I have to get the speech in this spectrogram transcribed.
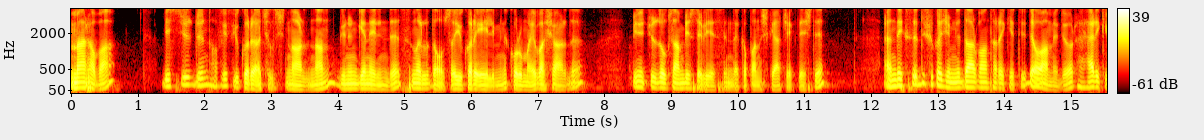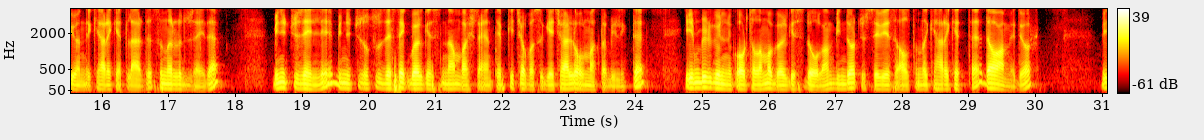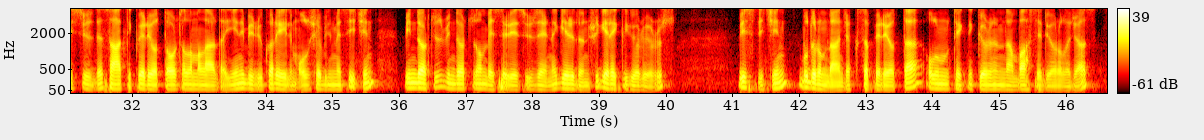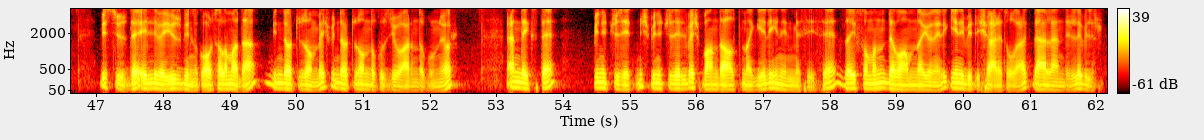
Merhaba. BIST 100 dün hafif yukarı açılışının ardından günün genelinde sınırlı da olsa yukarı eğilimini korumayı başardı. 1391 seviyesinde kapanış gerçekleşti. Endekste düşük hacimli darbant hareketi devam ediyor. Her iki yöndeki hareketlerde sınırlı düzeyde. 1350-1330 destek bölgesinden başlayan tepki çabası geçerli olmakla birlikte 21 günlük ortalama bölgesi de olan 1400 seviyesi altındaki harekette devam ediyor. BIST 100'de saatlik periyotta ortalamalarda yeni bir yukarı eğilim oluşabilmesi için 1400-1415 seviyesi üzerine geri dönüşü gerekli görüyoruz. BIST için bu durumda ancak kısa periyotta olumlu teknik görünümden bahsediyor olacağız. BIST yüzde 50 ve 100 günlük ortalama da 1415-1419 civarında bulunuyor. Endekste 1370-1355 bandı altına geri inilmesi ise zayıflamanın devamına yönelik yeni bir işaret olarak değerlendirilebilir.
